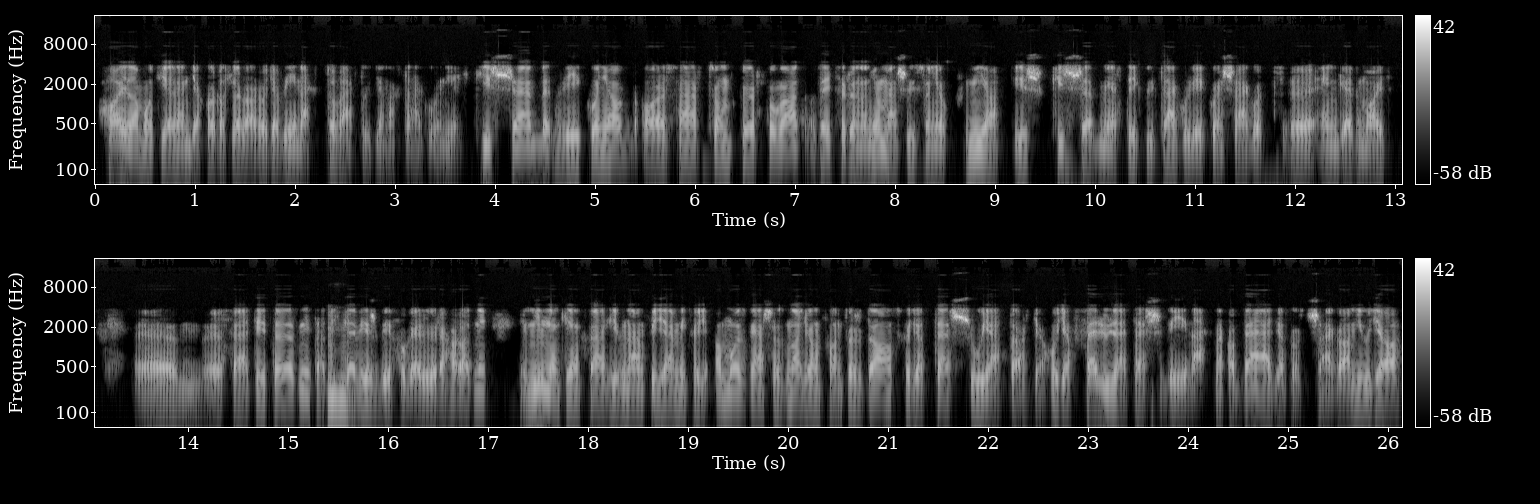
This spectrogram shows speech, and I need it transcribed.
hajlamot jelent gyakorlatilag arra, hogy a vének tovább tudjanak tágulni. Egy kisebb, vékonyabb alszárcombkörfogat az egyszerűen a nyomásviszonyok miatt is kisebb mértékű tágulékonyságot enged majd feltételezni, tehát uh-huh. kevésbé fog előre haladni. Én mindenkinek felhívnám figyelmét, hogy a mozgás az nagyon fontos, de az, hogy a test súlyát tartja, hogy a felületes vénáknak a beágyazottsága, ami ugye a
